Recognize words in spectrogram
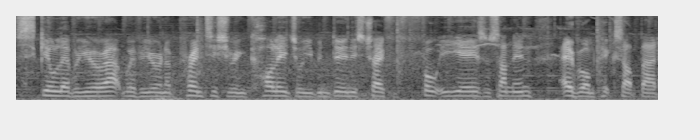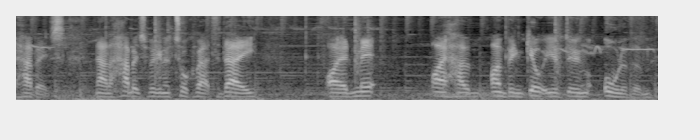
skill level you're at, whether you're an apprentice, you're in college or you've been doing this trade for 40 years or something, everyone picks up bad habits. Now the habits we're going to talk about today, I admit I have I've been guilty of doing all of them.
